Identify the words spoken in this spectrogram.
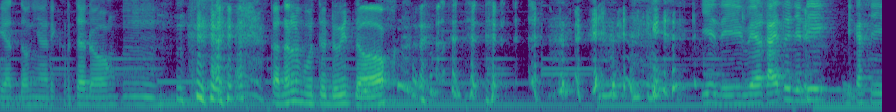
giat dong nyari kerja dong. Hmm. Karena lu butuh duit dong. Iya di BLK itu jadi dikasih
